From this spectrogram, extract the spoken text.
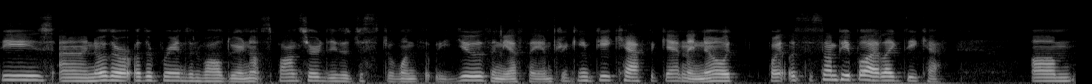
These, and I know there are other brands involved. We are not sponsored. These are just the ones that we use. And yes, I am drinking decaf again. I know it's pointless to some people. I like decaf. Um,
